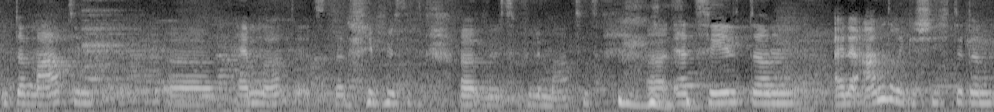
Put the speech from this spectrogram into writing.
und der Martin äh, Hemmer, der jetzt daneben ist, äh, so viele Martins, äh, erzählt dann eine andere Geschichte, dann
